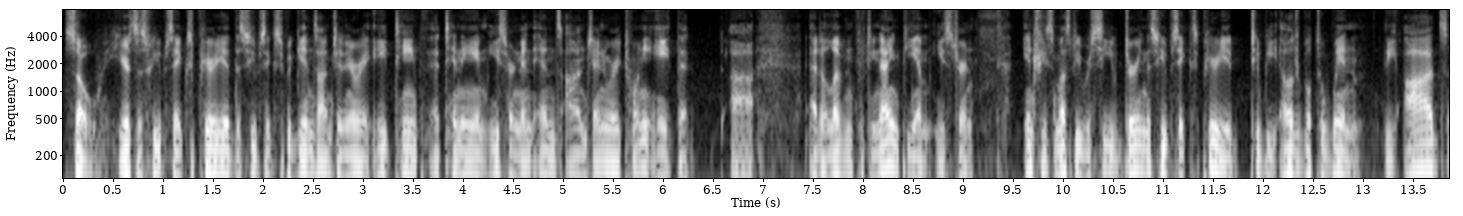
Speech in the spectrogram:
So, here's the sweepstakes period. The sweepstakes begins on January 18th at 10 a.m. Eastern and ends on January 28th at uh, at 11:59 p.m. Eastern. Entries must be received during the sweepstakes period to be eligible to win. The odds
